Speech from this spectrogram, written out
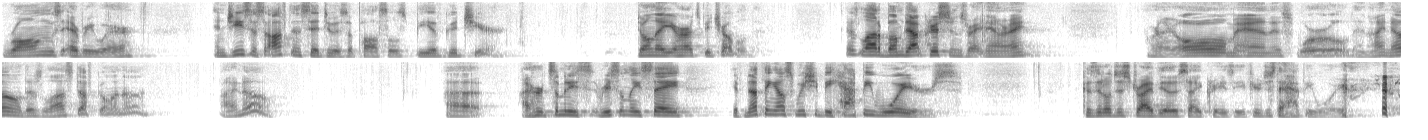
wrongs everywhere. And Jesus often said to his apostles, Be of good cheer. Don't let your hearts be troubled. There's a lot of bummed out Christians right now, right? We're like, oh man, this world. And I know there's a lot of stuff going on. I know. Uh, I heard somebody recently say, if nothing else, we should be happy warriors because it'll just drive the other side crazy if you're just a happy warrior.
